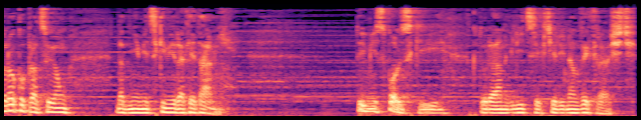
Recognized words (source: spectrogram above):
roku pracują nad niemieckimi rakietami. Tymi z Polski, które Anglicy chcieli nam wykraść.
